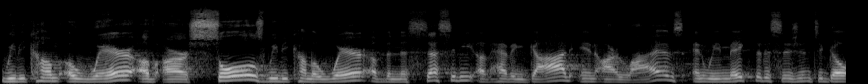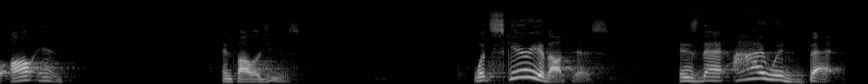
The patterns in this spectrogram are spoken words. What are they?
We become aware of our souls. We become aware of the necessity of having God in our lives. And we make the decision to go all in and follow Jesus. What's scary about this is that I would bet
